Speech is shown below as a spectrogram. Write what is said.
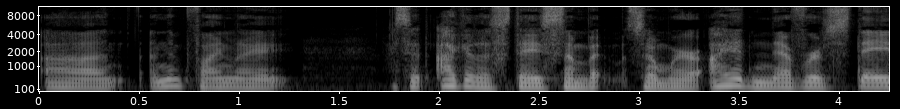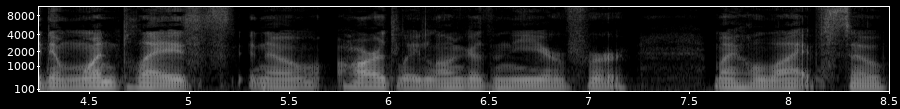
Uh, and then finally, I, I said, I got to stay some, somewhere. I had never stayed in one place, you know, hardly longer than a year for my whole life. So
